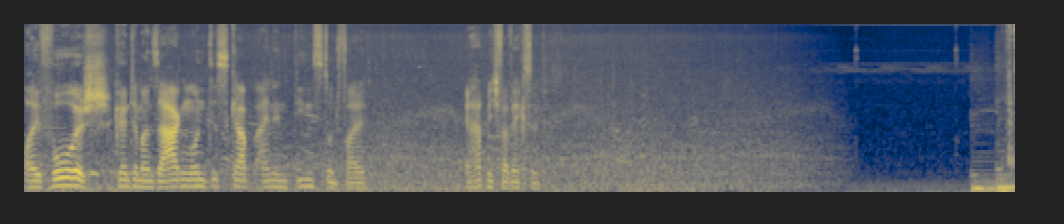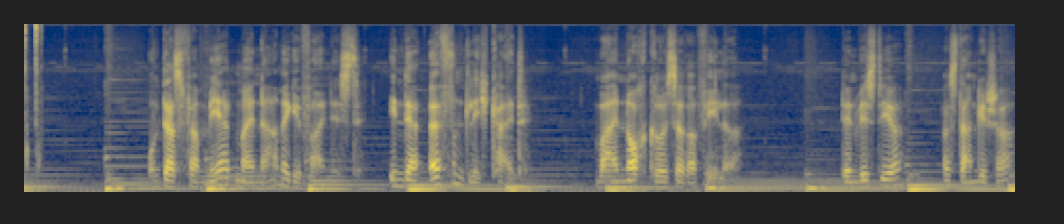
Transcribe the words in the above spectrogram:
euphorisch, könnte man sagen, und es gab einen Dienstunfall. Er hat mich verwechselt. Dass vermehrt mein Name gefallen ist, in der Öffentlichkeit, war ein noch größerer Fehler. Denn wisst ihr, was dann geschah?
